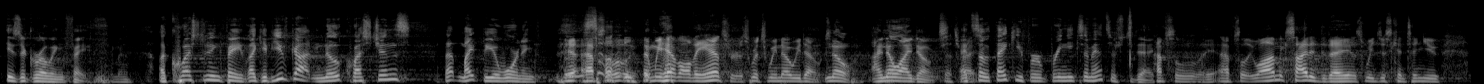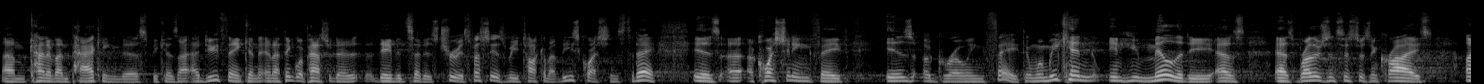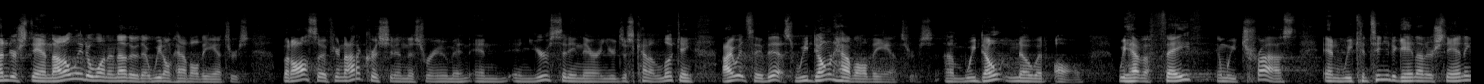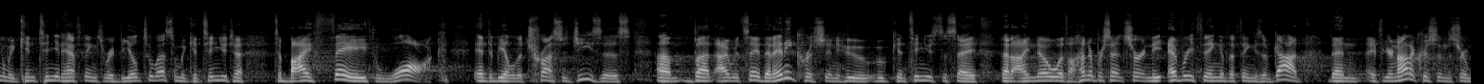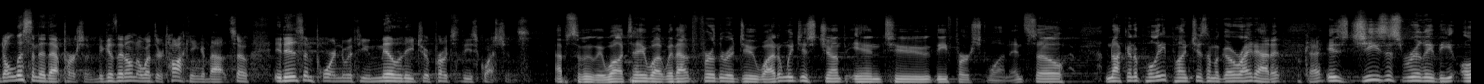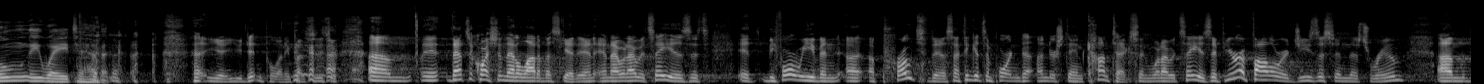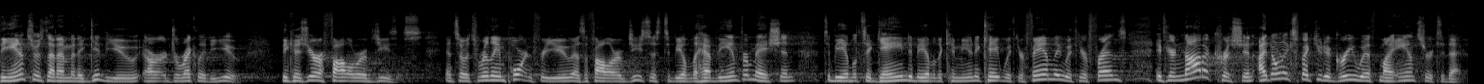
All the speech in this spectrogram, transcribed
is a growing faith. Amen. A questioning faith. Like if you've got no questions, that might be a warning. Yeah, absolutely. and we have all the answers, which we know we don't. No, I know I don't. That's right. And so thank you for bringing some answers today. Absolutely, absolutely. Well, I'm excited today as we just continue um, kind of unpacking this because I, I do think, and, and, I think what Pastor David said is true, especially as we talk about these questions today, is a, a questioning faith is a growing faith. And when we can, in humility, as, as brothers and sisters in Christ, understand not only to one another that we don't have all the answers, but also if you're not a Christian in this room and, and, and you're sitting there and you're just kind of looking, I would say this we don't have all the answers. Um, we don't know it all. We have a faith and we trust, and we continue to gain understanding, and we continue to have things revealed to us, and we continue to, to by faith, walk and to be able to trust Jesus. Um, but I would say that any Christian who, who continues to say that I know with 100% certainty everything of the things of God, then if you're not a Christian in this room, don't listen to that person because they don't know what they're talking about. So it is important with humility to approach these questions. Absolutely. Well, I'll tell you what, without further ado, why don't we just jump into the first one? And so, I'm not going to pull any punches. I'm going to go right at it. Okay. Is Jesus really the only way to heaven? yeah, you didn't pull any punches, did you? Um, eh, that's a question that a lot of us get. And, and what I would say is, it's, it's, before we even uh, approach this, I think it's important to understand context. And what I would say is, if you're a follower of Jesus in this room, um, the answers that I'm going to give you are directly to you because you're a follower of Jesus. And so it's really important for you as a follower of Jesus to be able to have the information, to be able to gain, to be able to communicate with your family, with your friends. If you're not a Christian, I don't expect you to agree with my answer today.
